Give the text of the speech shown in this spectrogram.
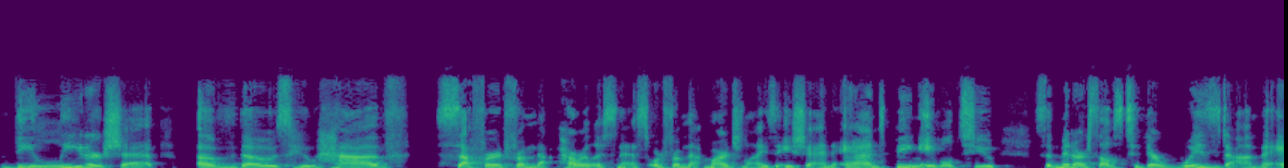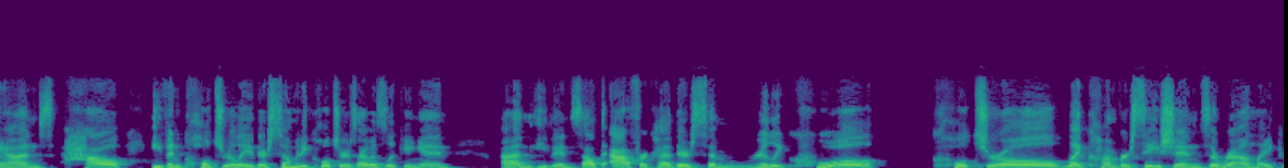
the leadership of those who have suffered from that powerlessness or from that marginalization and being able to submit ourselves to their wisdom and how even culturally there's so many cultures. I was looking in um, even south africa there's some really cool cultural like conversations around like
